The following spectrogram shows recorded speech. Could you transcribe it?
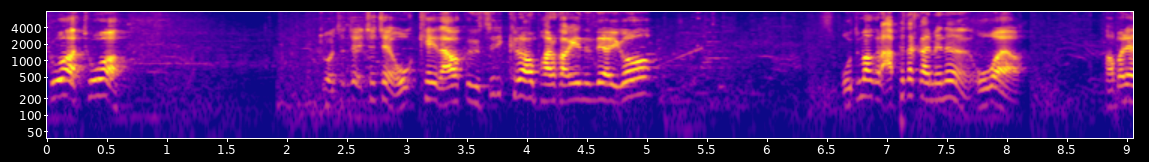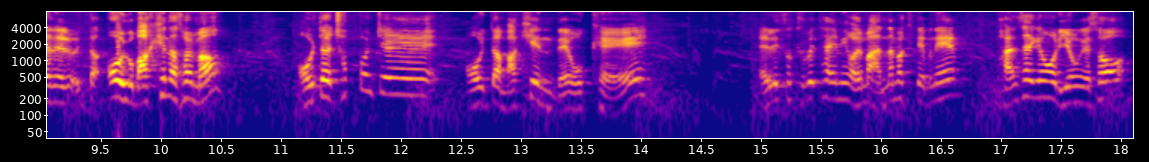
좋아 좋아. 좋아 천천히 천천히. 오케이 나왔고 이거 쓰리 크라운 바로 가겠는데요 이거? 오두막을 앞에다 깔면은 오바야 바바리아네 일단 어 이거 막히나 설마 어 일단 첫 번째 어 일단 막히겠는데 오케이 엘리서 두배 타이밍 얼마 안 남았기 때문에 반사경을 이용해서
